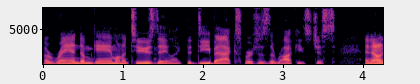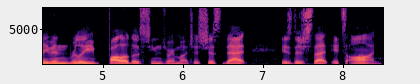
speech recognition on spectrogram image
a random game on a Tuesday, like the D backs versus the Rockies, just and I don't even really follow those teams very much. It's just that is there's that it's on,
